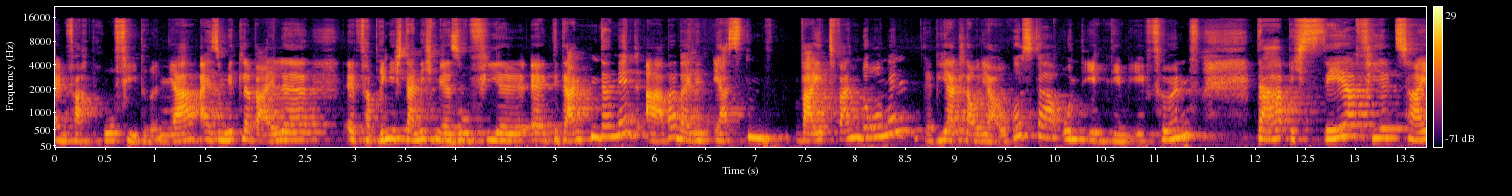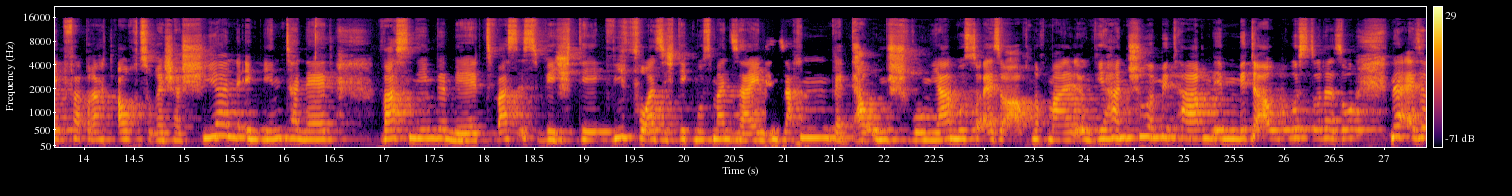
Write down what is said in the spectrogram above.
einfach Profi drin. Ja, also mittlerweile äh, verbringe ich da nicht mehr so viel äh, Gedanken damit, aber bei den ersten Weitwanderungen, der Via Claudia Augusta und eben dem E5. Da habe ich sehr viel Zeit verbracht, auch zu recherchieren im Internet, was nehmen wir mit, was ist wichtig, wie vorsichtig muss man sein in Sachen Wetterumschwung, ja, musst du also auch nochmal irgendwie Handschuhe mit haben im Mitte August oder so. Ne, also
